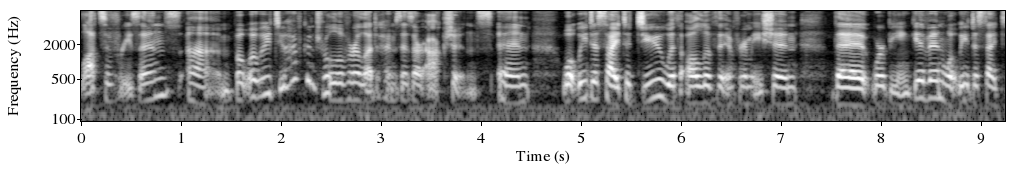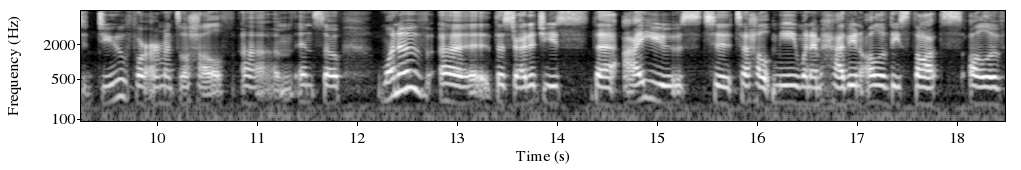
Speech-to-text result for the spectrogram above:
lots of reasons. Um, but what we do have control over a lot of times is our actions and what we decide to do with all of the information that we're being given, what we decide to do for our mental health. Um, and so, one of uh, the strategies that I use to, to help me when I'm having all of these thoughts, all of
